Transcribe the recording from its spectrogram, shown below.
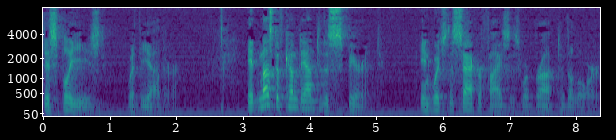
displeased with the other. It must have come down to the Spirit in which the sacrifices were brought to the Lord.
